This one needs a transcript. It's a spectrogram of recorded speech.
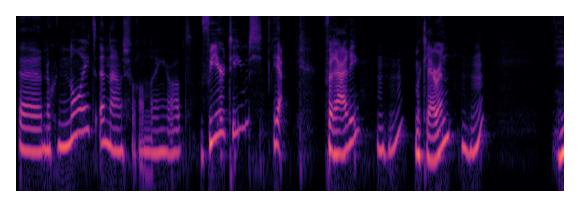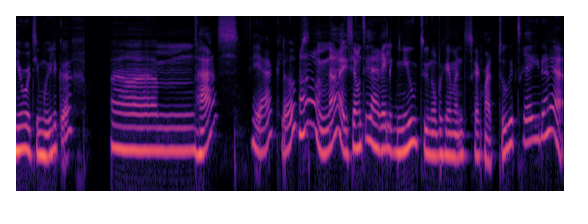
eh, nog nooit een naamsverandering gehad? Vier teams. Ja. Ferrari, Mhm, McLaren. mhm. Hier wordt hij moeilijker. Ehm, Haas. Ja, klopt. Oh, nice. Ja, want die zijn redelijk nieuw toen op een gegeven moment, zeg maar, toegetreden. Ja,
